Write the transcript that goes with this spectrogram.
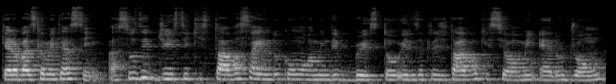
que era basicamente assim: a Suzy disse que estava saindo com um homem de Bristol e eles acreditavam que esse homem era o John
